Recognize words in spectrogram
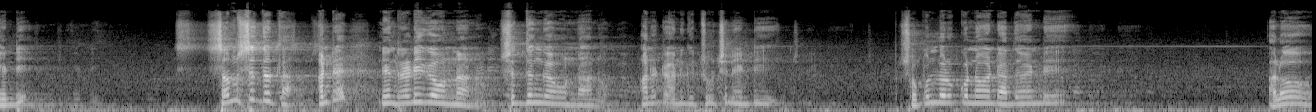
ఏంటి? సంసిద్ధత. అంటే నేను రెడీగా ఉన్నాను సిద్ధంగా ఉన్నాను. అనటానికి సూచన ఏంటి? సొప్పులు దొరుకున్నామంటే అర్థం ఏంటి హలో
